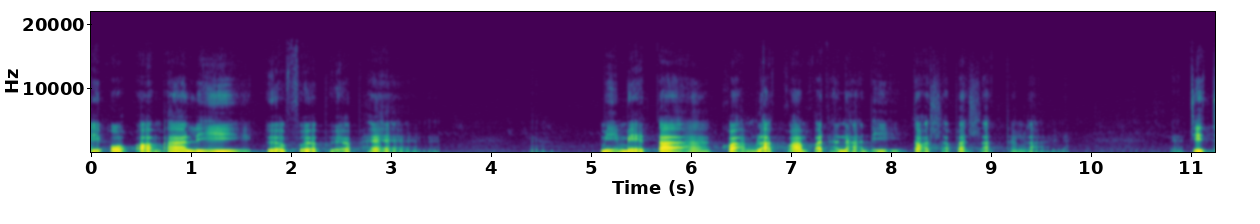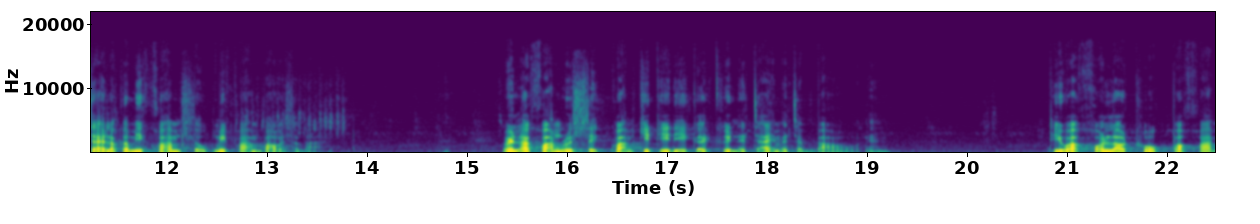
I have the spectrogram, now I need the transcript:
ที่โอบอ้อมอารี เอื้อเฟื้อเผื่อแผ่นะ มีเมตตา ความรักความปรารถนาดีต่อสรรพสัตว์ทั้งหลายนะจิตใจเราก็มีความสุขมีความเบาสบาย เวลาความรู้สึกความคิดที่ดีเกิดขึ้นในใจมันจะเบานะที่ว่าคนเราทุกข์เพราะความ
